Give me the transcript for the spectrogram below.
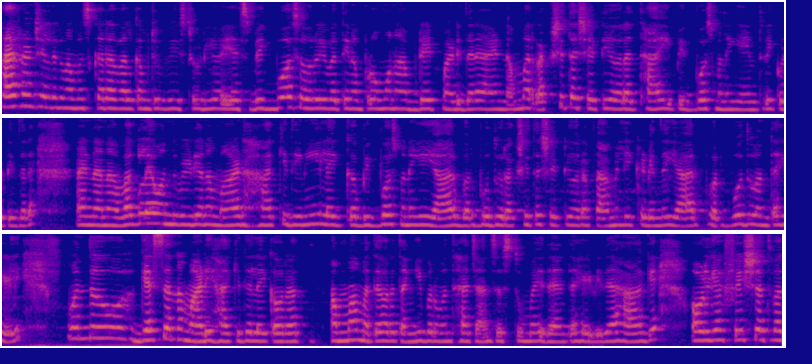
ಹಾಯ್ ಫ್ರೆಂಡ್ಸ್ ಎಲ್ರಿಗೂ ನಮಸ್ಕಾರ. Welcome to V studio yes Bigg Boss ಅವರು ಇವತ್ತಿನ ಪ್ರೋಮೋನ ಅಪ್ಡೇಟ್ ಮಾಡಿದ್ದಾರೆ ಆ್ಯಂಡ್ ನಮ್ಮ ರಕ್ಷಿತಾ ಶೆಟ್ಟಿ ಅವರ ತಾಯಿ ಬಿಗ್ ಬಾಸ್ ಮನೆಗೆ ಎಂಟ್ರಿ ಕೊಟ್ಟಿದ್ದಾರೆ ಆ್ಯಂಡ್ ನಾನು ಅವಾಗಲೇ ಒಂದು ವಿಡಿಯೋನ ಮಾಡಿ ಹಾಕಿದ್ದೀನಿ. ಲೈಕ್ ಬಿಗ್ ಬಾಸ್ ಮನೆಗೆ ಯಾರು ಬರ್ಬೋದು, ರಕ್ಷಿತಾ ಶೆಟ್ಟಿ ಅವರ ಫ್ಯಾಮಿಲಿ ಕಡೆಯಿಂದ ಯಾರು ಬರ್ಬೋದು ಅಂತ ಹೇಳಿ ಒಂದು ಗೆಸ್ಸನ್ನು ಮಾಡಿ ಹಾಕಿದೆ ಲೈಕ್ ಅವರ ಅಮ್ಮ ಮತ್ತು ಅವರ ತಂಗಿ ಬರುವಂತಹ ಚಾನ್ಸಸ್ ತುಂಬ ಇದೆ ಅಂತ ಹೇಳಿದೆ. ಹಾಗೆ ಅವಳಿಗೆ ಫಿಶ್ ಅಥವಾ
